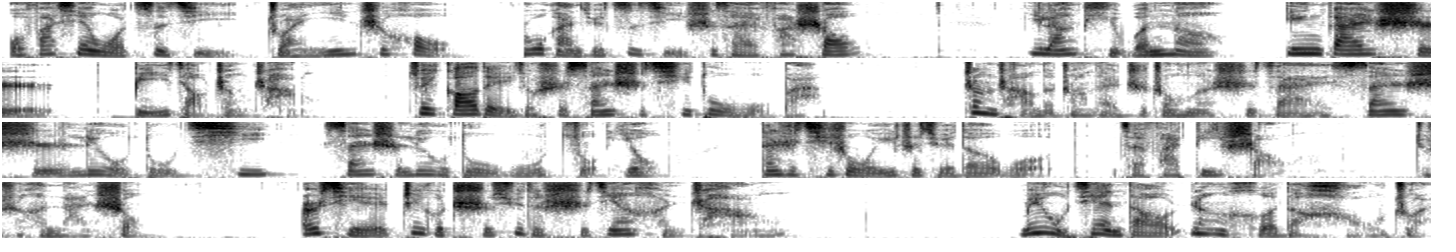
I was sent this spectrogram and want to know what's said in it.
我发现我自己转阴之后，我感觉自己是在发烧，一量体温呢，应该是比较正常，最高的也就是三十七度五吧。正常的状态之中呢，是在三十六度七、三十六度五左右。但是其实我一直觉得我在发低烧，就是很难受，而且这个持续的时间很长，没有见到任何的好转。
